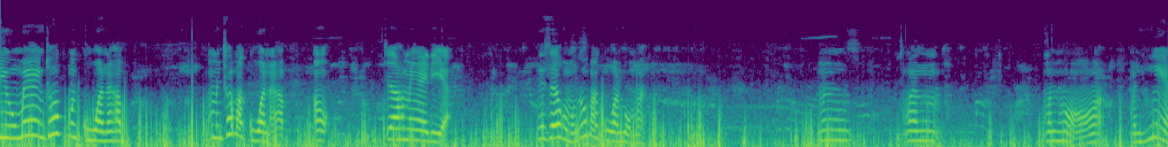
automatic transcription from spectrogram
ดิวแม่งชอบมากวนนะครับ มันชอบมากวนนะครับ เอาจะทำยังไงดีอะในเซิร์ฟของมันก็มากวนผมอะมัน มัน มันหออะมันเหี้ย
